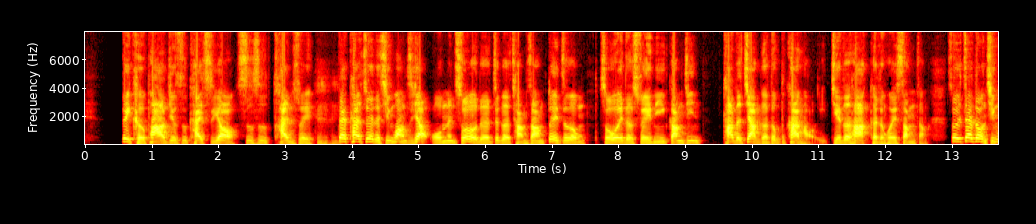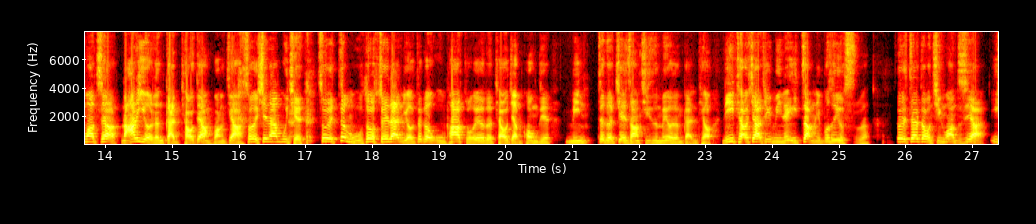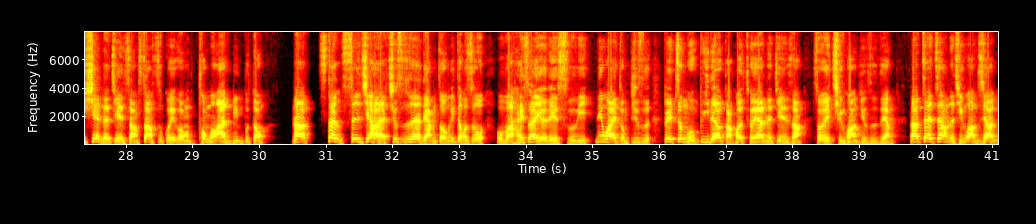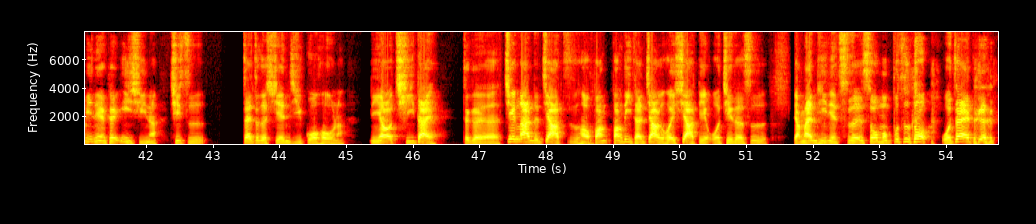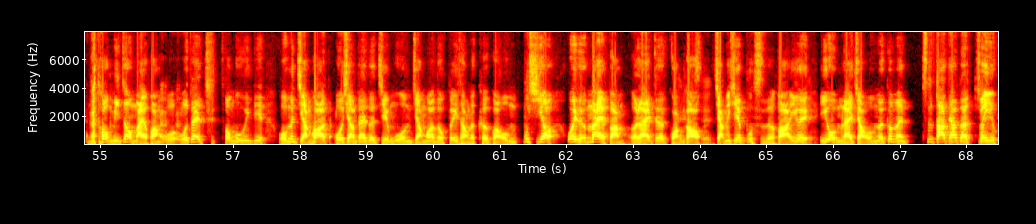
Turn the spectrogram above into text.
最可怕的就是开始要实施碳税。在碳税的情况之下，我们所有的这个厂商对这种所谓的水泥钢筋。它的价格都不看好，觉得它可能会上涨，所以在这种情况之下，哪里有人敢调降房价？所以现在目前，所以政府说虽然有这个五趴左右的调降空间，民这个建商其实没有人敢调，你一调下去，明年一涨，你不是又死了？所以在这种情况之下，一线的建商、上市柜公通通按兵不动。那剩剩下的就是这两种，一种是我们还算有点实力，另外一种就是被政府逼得要赶快推案的建商，所以情况就是这样。那在这样的情况之下，明年可以预期呢？其实，在这个选举过后呢，你要期待这个建案的价值哈，房房地产价格会下跌，我觉得是。讲难听点，痴人说梦，不是说 我在这个鼓动民众买房。我 我再重复一遍，我们讲话，我想在这节目，我们讲话都非常的客观，我们不需要为了卖房而来这个广告讲一些不实的话，因为以我们来讲，我们根本是大家在追，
